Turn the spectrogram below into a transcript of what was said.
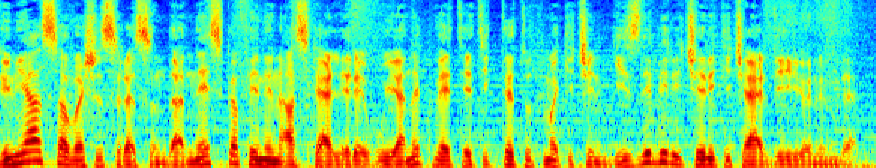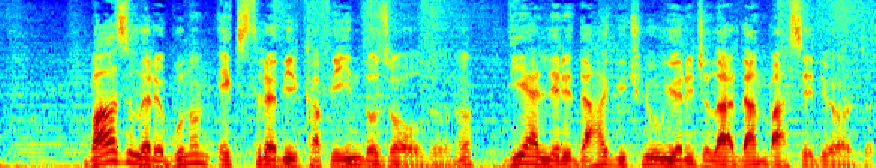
Dünya Savaşı sırasında Nescafe'nin askerleri uyanık ve tetikte tutmak için gizli bir içerik içerdiği yönünde. Bazıları bunun ekstra bir kafein dozu olduğunu, diğerleri daha güçlü uyarıcılardan bahsediyordu.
